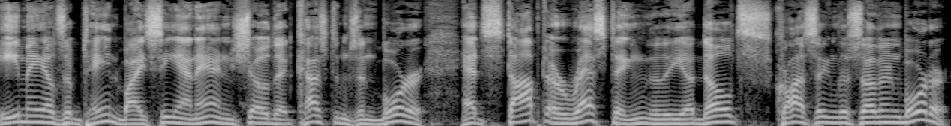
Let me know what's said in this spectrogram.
Emails obtained by CNN show that Customs and Border had stopped arresting the adults crossing the southern border.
